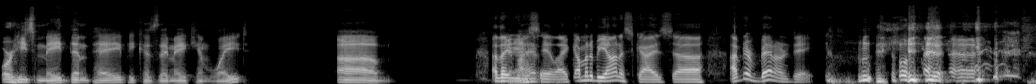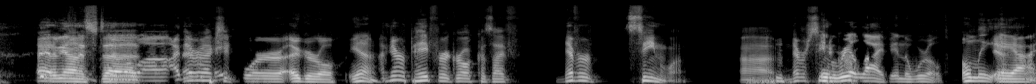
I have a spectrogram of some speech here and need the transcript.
or he's made them pay because they make him wait. Um, I thought you were I going to have- say, like, I'm going to be honest, guys. Uh, I've never been on a date. I gotta be honest. So, Uh, uh, I've never never actually- for a girl. Yeah. I've never paid for a girl because I've never seen one. Uh, never seen In real girl. life, in the world, only Yeah. AI.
